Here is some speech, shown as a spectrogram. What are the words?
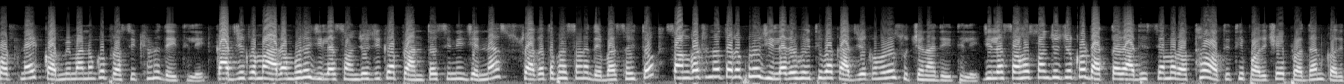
ପଟ୍ଟନାୟକ କର୍ମୀମାନଙ୍କୁ ପ୍ରଶିକ୍ଷଣ ଦେଇଥିଲେ କାର୍ଯ୍ୟକ୍ରମ ଆରମ୍ଭରେ ଜିଲ୍ଲା ସଂଯୋଜିକା ପ୍ରାନ୍ତସିନୀ ଜେନା ସ୍ୱାଗତ ଭାଷଣ ଦେବା ସହିତ সংগঠন তরফর জেলার হয়ে কার্যক্রমর সূচনা দিয়ে জেলা সহ সংযোজক ডাক্তার রাধেশ্যাম রথ অতিথি পরিচয় প্রদান করে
